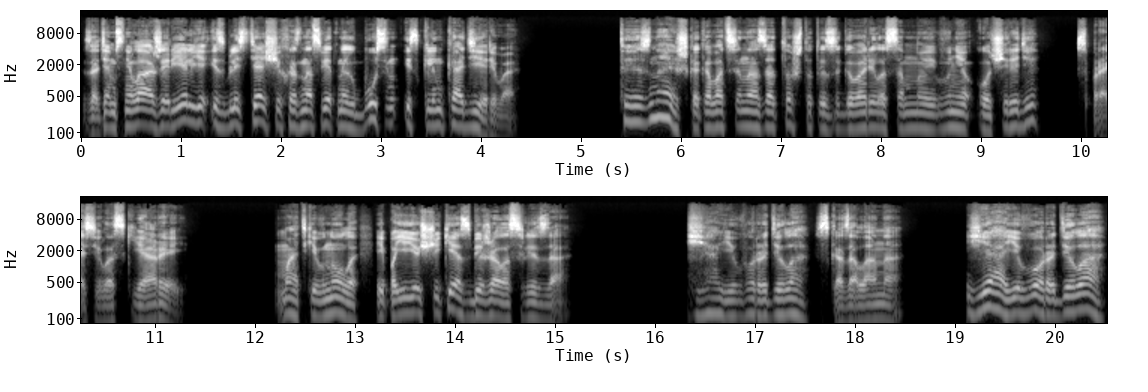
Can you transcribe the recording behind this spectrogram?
затем сняла ожерелье из блестящих разноцветных бусин из клинка дерева. «Ты знаешь, какова цена за то, что ты заговорила со мной вне очереди?» — спросила Скиарей. Мать кивнула, и по ее щеке сбежала слеза. «Я его родила», — сказала она. «Я его родила!»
